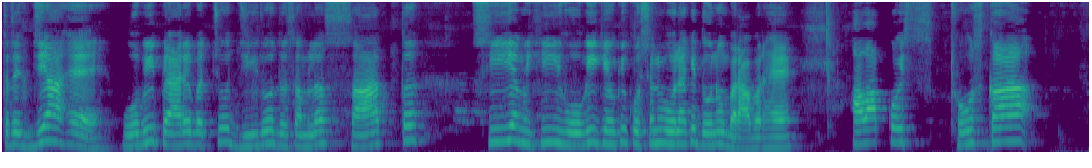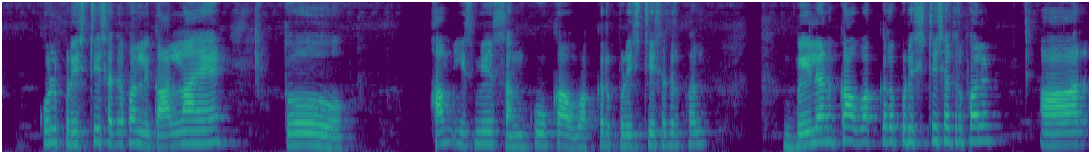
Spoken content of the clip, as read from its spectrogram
त्रिज्या है, वो भी प्यारे बच्चों ज़ीरो दशमलव सात सी एम ही होगी, क्योंकि क्वेश्चन में बोला कि दोनों बराबर है। अब आपको इस ठोस का कुल पृष्ठीय क्षेत्रफल निकालना है तो हम इसमें शंकु का वक्र पृष्ठीय क्षेत्रफल बेलन का वक्र पृष्ठीय क्षेत्रफल और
